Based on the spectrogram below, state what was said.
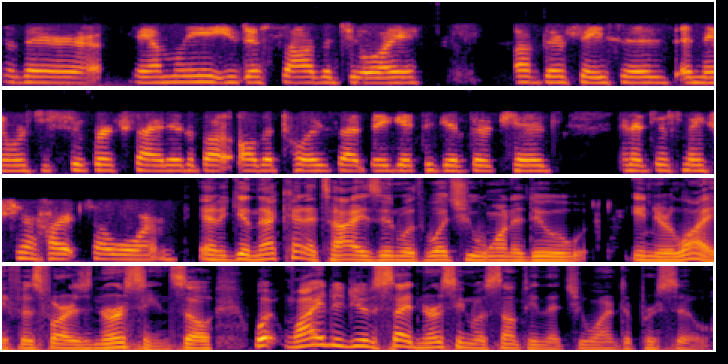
to their family, you just saw the joy of their faces, and they were just super excited about all the toys that they get to give their kids. And it just makes your heart so warm. And again, that kind of ties in with what you want to do in your life as far as nursing. So, what? Why did you decide nursing was something that you wanted to pursue?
